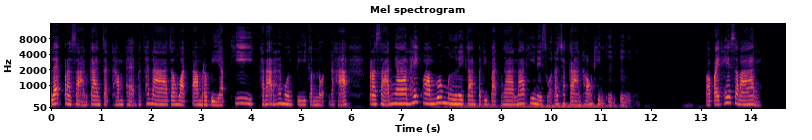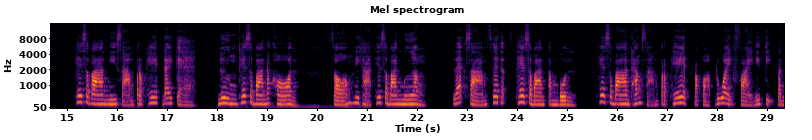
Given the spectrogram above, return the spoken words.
และประสานการจัดทำแผนพัฒนาจังหวัดตามระเบียบที่คณะรัฐมนตรีกำหนดนะคะ ประสานงานให้ความร่วมมือในการปฏิบัติงานหน้าที่ในส่วนราชการท้องถิ่นอื่น ๆ ต่อไปเทศบาล เทศบาลมี 3 ประเภทได้แก่ 1. เทศบาลนคร 2. นี่ค่ะ เทศบาลเมือง และ 3. เทศเทศบาลตำบล เทศบาลทั้ง 3 ประเภทประกอบด้วยฝ่ายนิติบัญ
